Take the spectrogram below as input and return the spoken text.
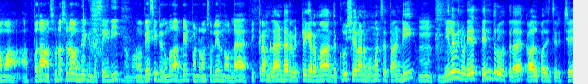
ஆமா அப்பதான் சுட சுட வந்திருக்கு இந்த செய்தி. நம்ம பேசிட்டு இருக்கும்போது அப்டேட் பண்றோம்னு சொல்லியிருந்தோம்ல. விக்ரம் லேண்டர் வெற்றிகரமா அந்த குரூஷியலான மொமெண்ட்ஸை தாண்டி நிலவினுடைய தென் துருவத்துல கால் பதிச்சிருச்சு.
